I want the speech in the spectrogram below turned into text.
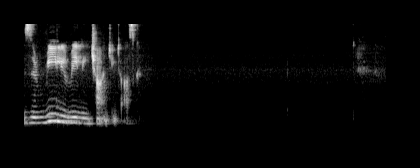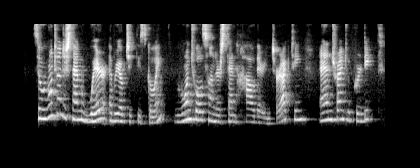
This is a really, really challenging task. So we want to understand where every object is going. We want to also understand how they're interacting and trying to predict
